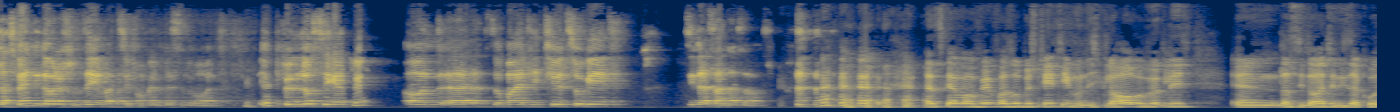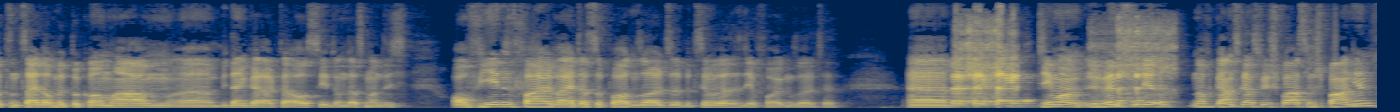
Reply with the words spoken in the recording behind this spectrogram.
das werden die Leute schon sehen, was sie von mir wissen wollen. Ich bin ein lustiger Typ und äh, sobald die Tür zugeht, sieht das anders aus. Das können wir auf jeden Fall so bestätigen und ich glaube wirklich, ähm, dass die Leute in dieser kurzen Zeit auch mitbekommen haben, äh, wie dein Charakter aussieht und dass man dich auf jeden Fall weiter supporten sollte, beziehungsweise dir folgen sollte. Äh, Perfekt, danke. Timon, wir wünschen dir noch ganz, ganz viel Spaß in Spanien.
